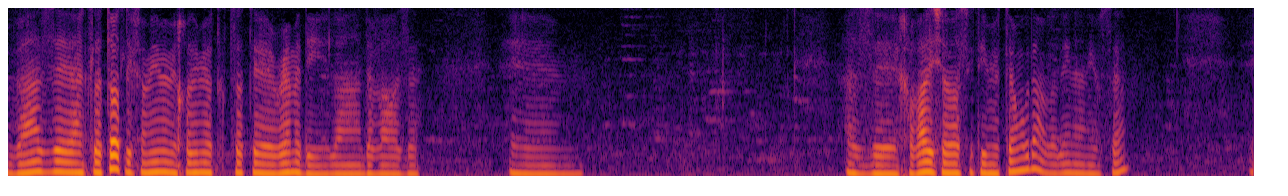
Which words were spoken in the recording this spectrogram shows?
ואז uh, ההקלטות לפעמים הם יכולים להיות קצת uh, remedy לדבר הזה. Uh, אז uh, חבל לי שלא עשיתי יותר מוקדם, אבל הנה אני עושה. Um,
